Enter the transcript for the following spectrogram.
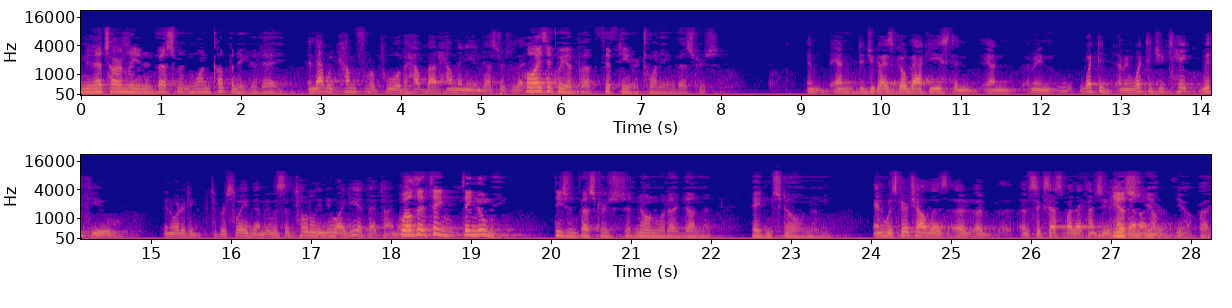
mean, that's hardly an investment in one company today. And that would come from a pool of how, about how many investors was that? Oh, I think we had about 15 or 20 investors. And, and did you guys go back east and, and, I mean, what did, I mean, what did you take with you in order to, to persuade them? It was a totally new idea at that time, Well, they, knew me. These investors had known what I'd done at Hayden Stone, and? And was Fairchild a, a, a success by that time, so you had yes, that on yeah, your? yeah, right.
